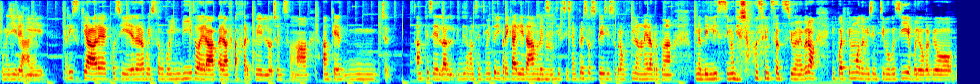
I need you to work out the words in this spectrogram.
come dire, Rischiare. di rischiare così, ed era questo proprio l'invito, era, era a fare quello, cioè insomma, anche, mm, cioè, anche se la- diciamo, il sentimento di precarietà, no, del Mhm. sentirsi sempre sospesi sopra un filo non era proprio una, una bellissima, diciamo, sensazione, però in qualche modo mi sentivo così e volevo proprio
